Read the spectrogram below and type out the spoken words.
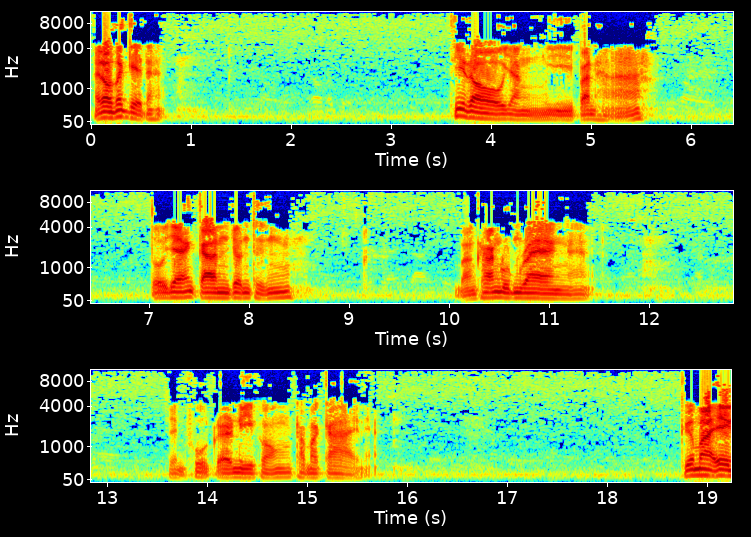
ให้เราสังเกตนะฮะที่เรายังมีปัญหา ตัวแย้งกันจนถึงบางครั้งรุนแรงนะฮะเช่นพูดกรณีของธรรมกายเนี่ย คือมาเอง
